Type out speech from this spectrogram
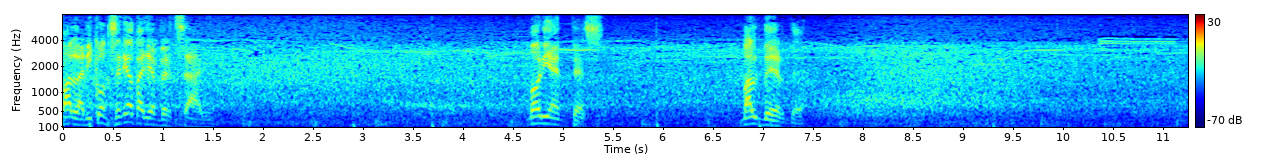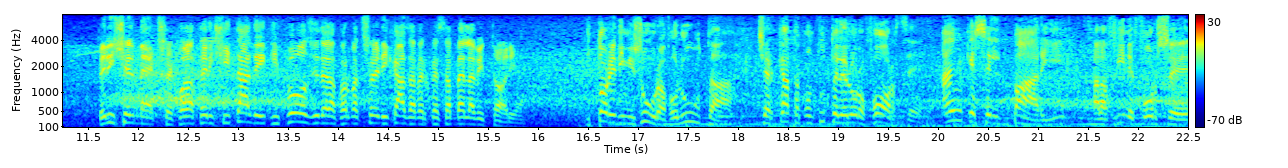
Palla riconsegnata agli avversari. Morientes. Valverde. Finisce il match con la felicità dei tifosi della formazione di casa per questa bella vittoria. Vittoria di misura, voluta, cercata con tutte le loro forze. Anche se il pari, alla fine forse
